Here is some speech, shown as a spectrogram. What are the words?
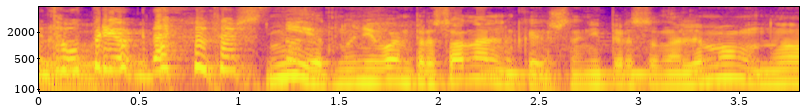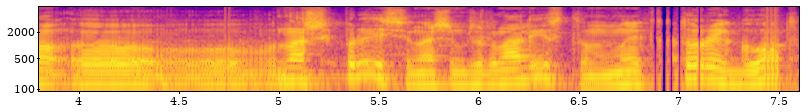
Это упрек, да? Нет, ну не вам персонально, конечно, не персонально, но э, нашей прессе, нашим журналистам мы который год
